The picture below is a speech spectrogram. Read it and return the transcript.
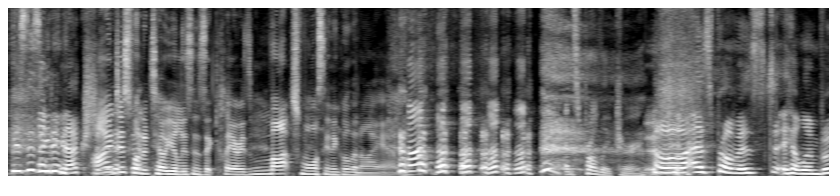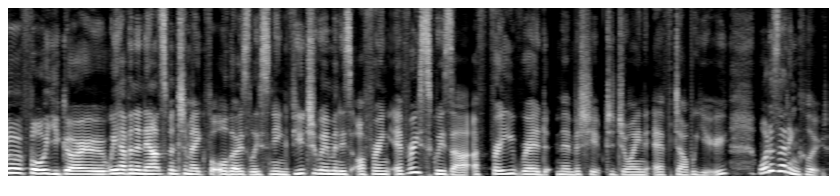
This is it in action. I just want to tell your listeners that Claire is much more cynical than I am. That's probably true. Oh, as promised, Helen, before you go, we have an announcement to make for all those listening. Future Women is offering every squizzer a free red membership to join FW. What does that include?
